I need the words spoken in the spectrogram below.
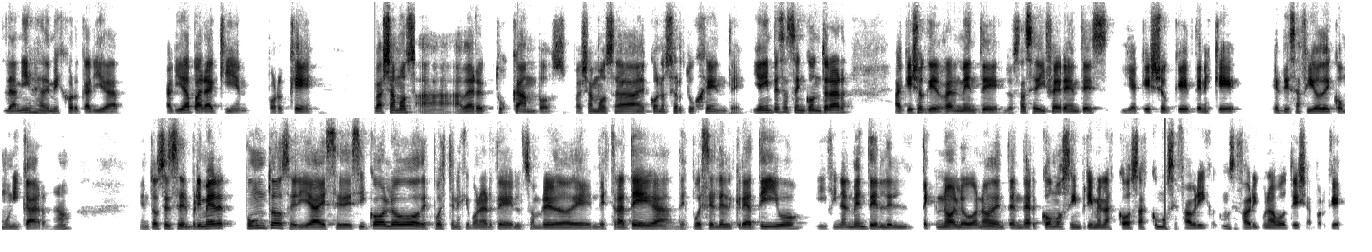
la mía es de mejor calidad. ¿Calidad para quién? ¿Por qué? vayamos a, ver tus campos, vayamos a conocer tu gente. Y ahí empiezas a encontrar aquello que realmente los hace diferentes y aquello que tenés que, el desafío de comunicar, ¿no? Entonces, el primer punto sería ese de psicólogo, después tenés que ponerte el sombrero de, estratega, después el del creativo y finalmente el del tecnólogo, ¿no? De entender cómo se imprimen las cosas, cómo se fabrica, cómo se fabrica una botella, porque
